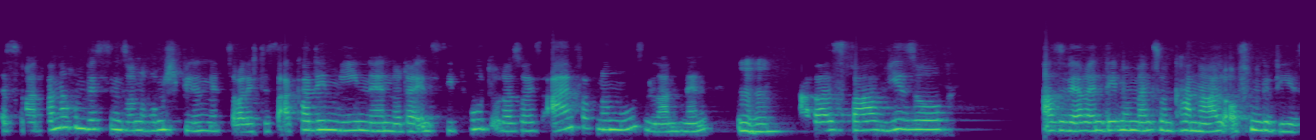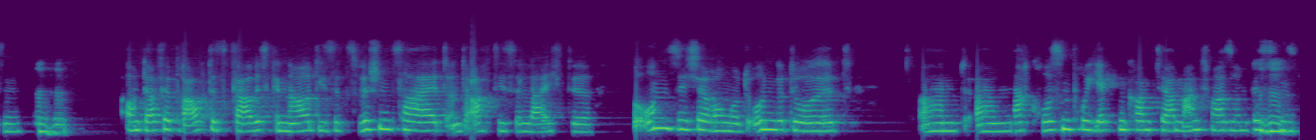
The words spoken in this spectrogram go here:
es war dann noch ein bisschen so ein Rumspielen mit, soll ich das Akademie nennen oder Institut oder soll ich es einfach nur Musenland nennen? Mhm. Aber es war wie so, also wäre in dem Moment so ein Kanal offen gewesen. Mhm. Und dafür braucht es, glaube ich, genau diese Zwischenzeit und auch diese leichte Verunsicherung und Ungeduld. Und ähm, nach großen Projekten kommt ja manchmal so ein bisschen mhm. so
